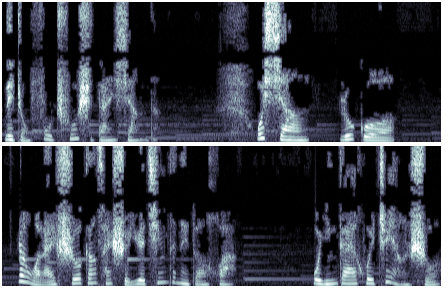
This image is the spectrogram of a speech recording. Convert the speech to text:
那种付出是单向的。我想，如果让我来说刚才水月清的那段话，我应该会这样说。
